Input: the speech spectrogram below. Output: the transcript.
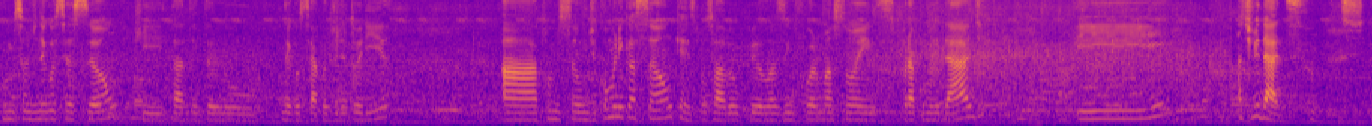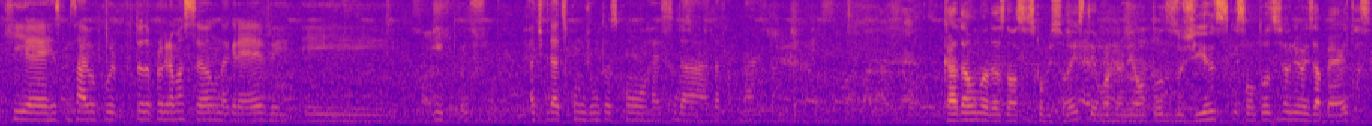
comissão de negociação, que está tentando negociar com a diretoria, a comissão de comunicação, que é responsável pelas informações para a comunidade, e atividades, que é responsável por toda a programação da greve e, e atividades conjuntas com o resto da, da faculdade. Cada uma das nossas comissões tem uma reunião todos os dias, que são todas reuniões abertas,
